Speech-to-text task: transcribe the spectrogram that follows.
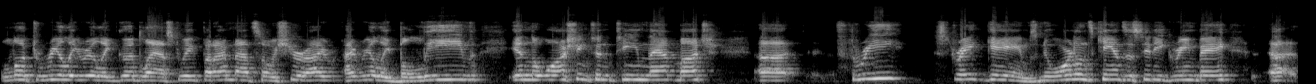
looked really, really good last week, but I'm not so sure I, I really believe in the Washington team that much. Uh, three straight games New Orleans, Kansas City, Green Bay. Uh,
